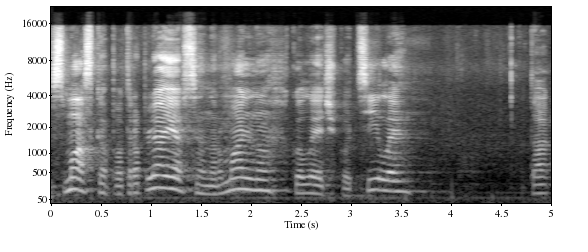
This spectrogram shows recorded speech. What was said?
Смазка потрапляє, все нормально, колечко ціле. Так,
